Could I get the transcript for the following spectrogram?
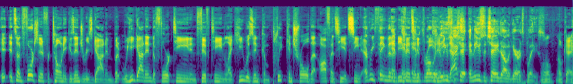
It, it's unfortunate for Tony because injuries got him, but when he got into 14 and 15, like he was in complete control of that offense. He had seen everything that a defense could throw at and him. He And used to cha- and he used to change all of Garrett's plays. well, okay.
